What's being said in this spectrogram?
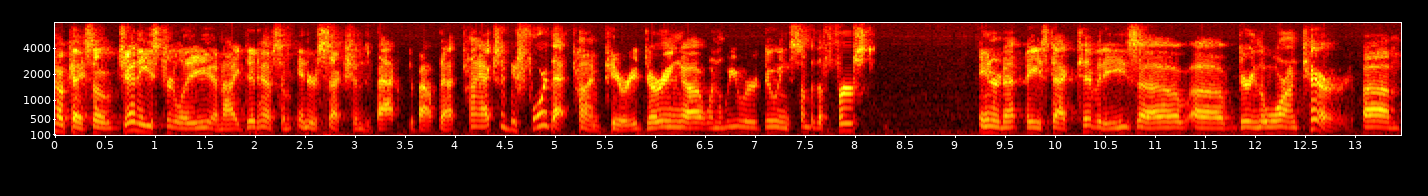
okay, so Jen Easterly and I did have some intersections back about that time, actually before that time period, during uh, when we were doing some of the first internet based activities uh, uh during the War on Terror. Um,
